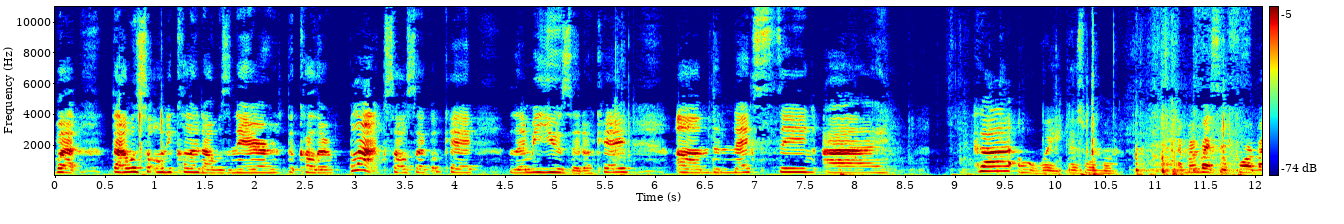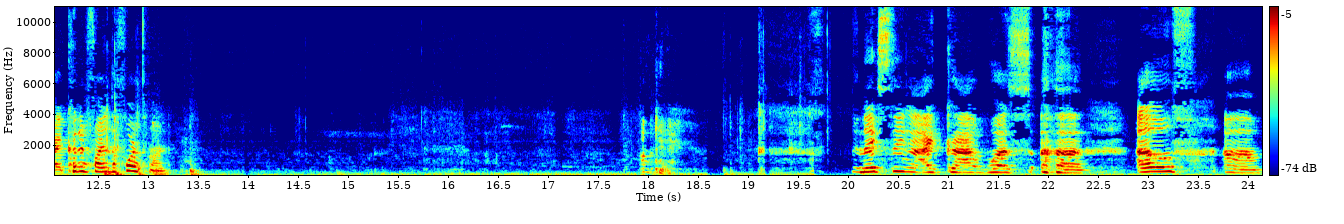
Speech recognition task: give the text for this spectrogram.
but that was the only color that was near the color black so i was like okay let me use it okay um the next thing i got oh wait there's one more. I remember i said four but i couldn't find the fourth one. Okay. The next thing i got was uh elf um,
